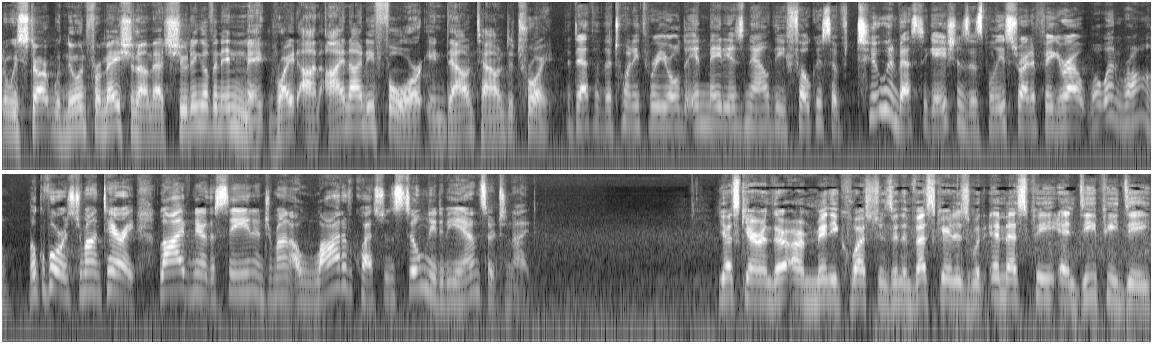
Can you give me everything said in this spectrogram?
And we start with new information on that shooting of an inmate right on I-94 in downtown Detroit. The death of the 23-year-old inmate is now the focus of two investigations as police try to figure out what went wrong. Local 4's Jermont Terry live near the scene. And Jermont, a lot of questions still need to be answered tonight. Yes, Karen, there are many questions, and investigators with MSP and DPD,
